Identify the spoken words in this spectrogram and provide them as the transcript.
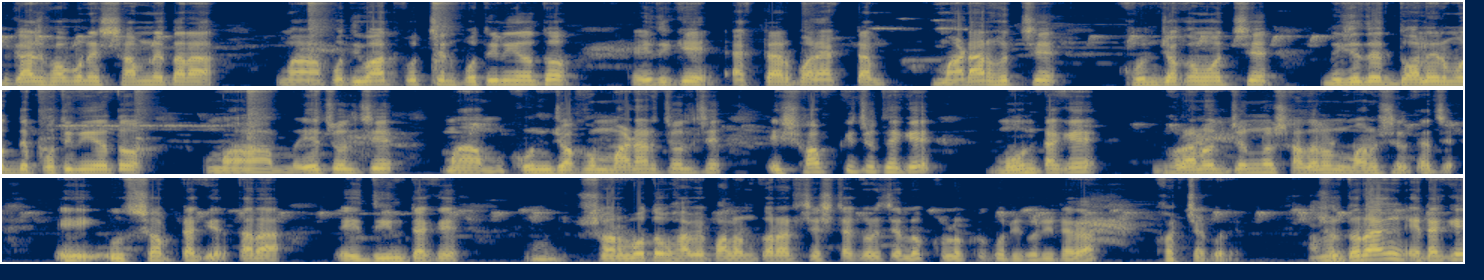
বিকাশ ভবনের সামনে তারা প্রতিবাদ করছেন প্রতিনিয়ত, এইদিকে একটার পর একটা মার্ডার হচ্ছে খুন জখম হচ্ছে, নিজেদের দলের মধ্যে প্রতিনিয়ত এ চলছে। খুন জখম মার্ডার চলছে এই সব কিছু থেকে মনটাকে ঘোরানোর জন্য সাধারণ মানুষের কাছে এই উৎসবটাকে তারা এই দিনটাকে সর্বতভাবে পালন করার চেষ্টা করেছে লক্ষ লক্ষ কোটি কোটি টাকা খরচা করে। সুতরাং এটাকে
